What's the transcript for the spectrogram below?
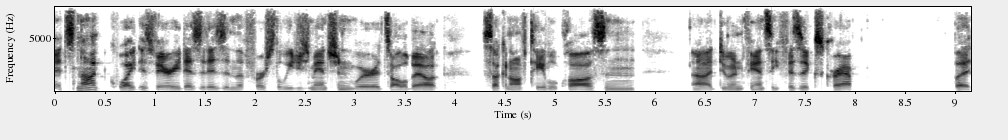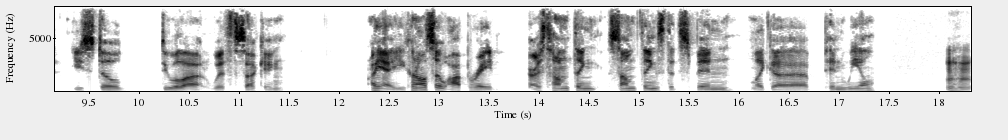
It's not quite as varied as it is in the first Luigi's Mansion, where it's all about sucking off tablecloths and uh, doing fancy physics crap. But you still do a lot with sucking. Oh yeah, you can also operate. There are something some things that spin like a pinwheel. Mm-hmm.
